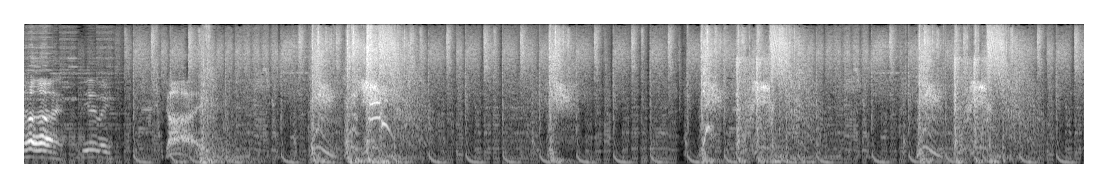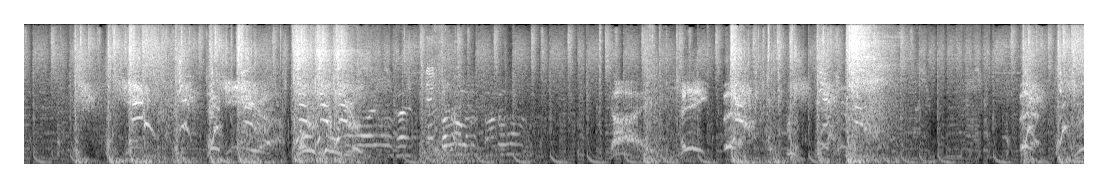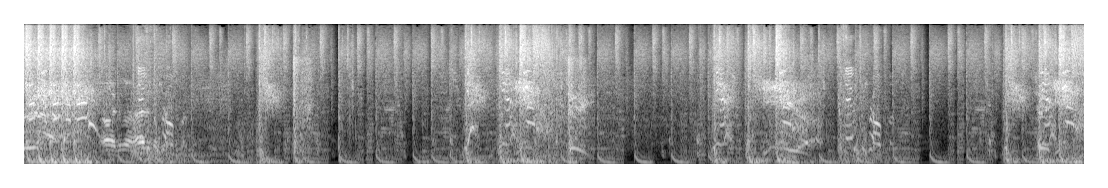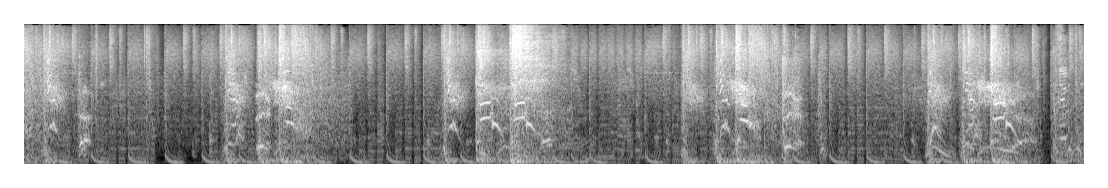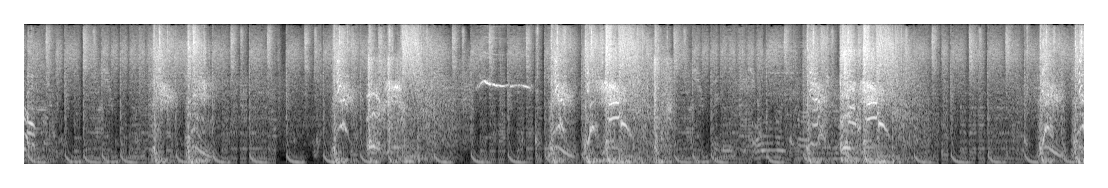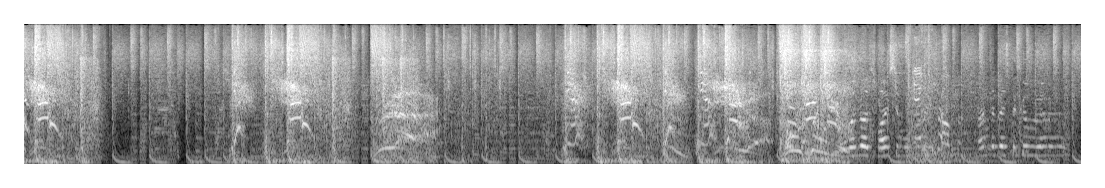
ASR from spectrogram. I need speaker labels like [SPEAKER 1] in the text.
[SPEAKER 1] Ah, nearly. Die! Die! Oh, I don't know how to problem. God, twice in one. No problem. I'm the best Akuma ever.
